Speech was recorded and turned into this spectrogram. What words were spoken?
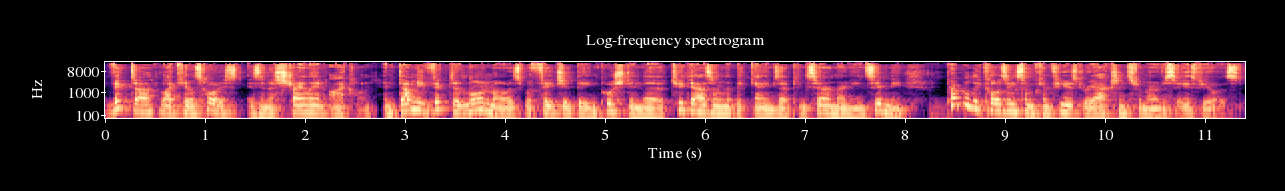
Victa, like Hills Hoist, is an Australian icon, and dummy Victa lawnmowers were featured being pushed in the 2000 Olympic Games opening ceremony in Sydney, probably causing some confused reactions from overseas viewers.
